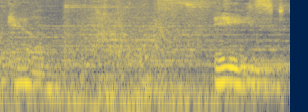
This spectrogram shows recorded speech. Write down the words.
Kill. Aced.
